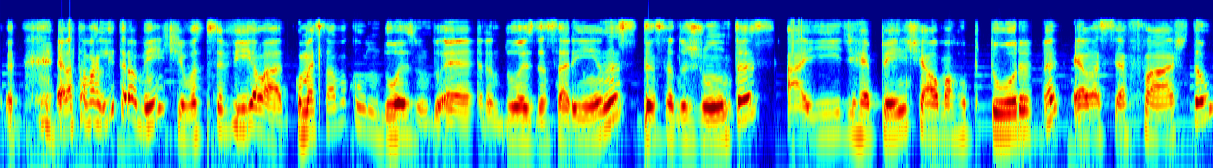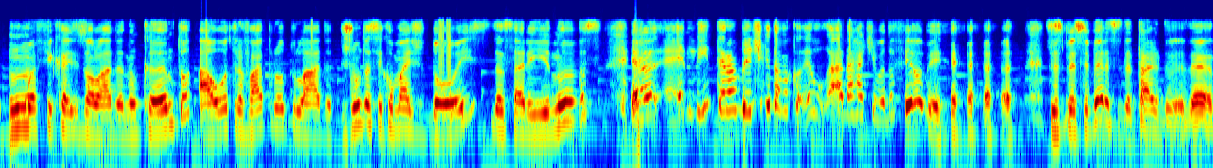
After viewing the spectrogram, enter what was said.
ela tava literalmente, você via lá, começava com duas, eram duas dançarinas dançando juntas, aí de repente há uma ruptura, elas se afastam, uma fica isolada no canto, a outra vai pro outro lado, junta-se com mais dois dançarinos. É, é literalmente que tava a narrativa do filme. Vocês perceberam esse detalhe do, né,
